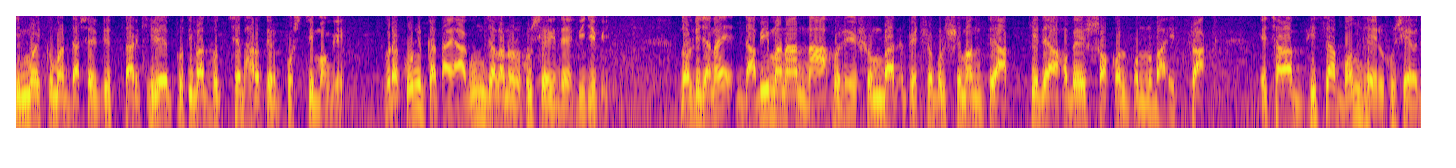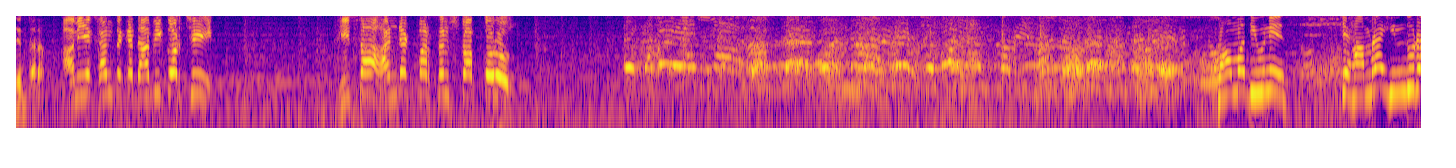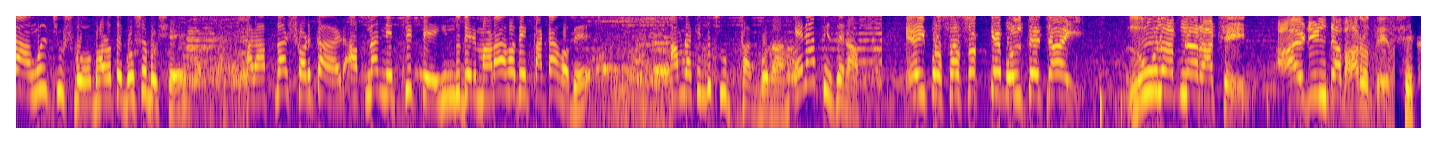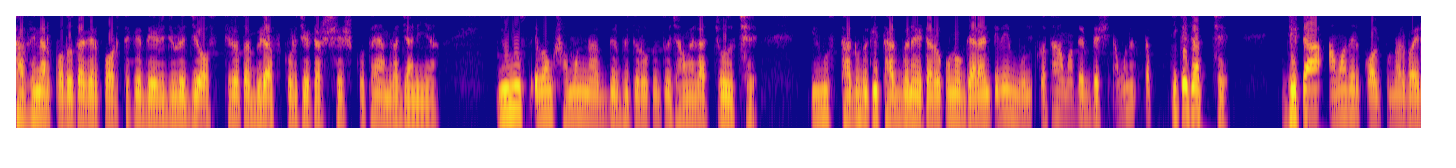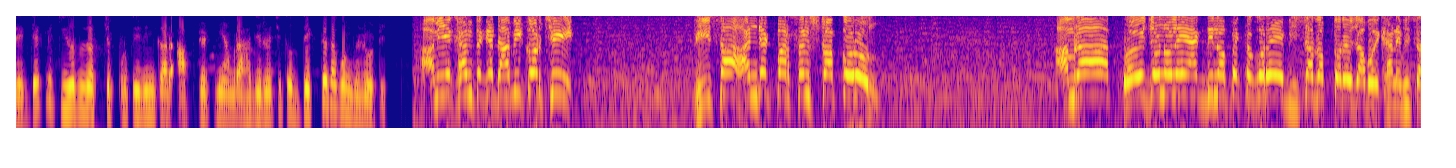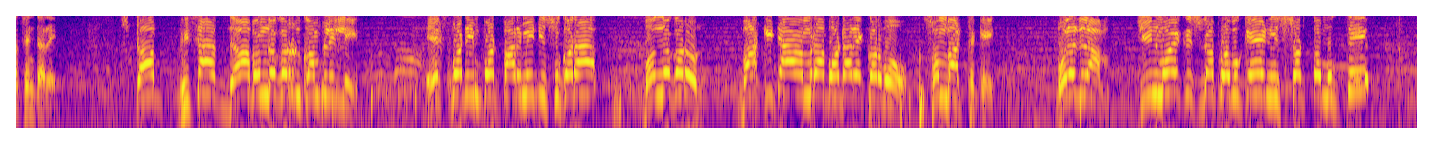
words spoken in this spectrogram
চিন্ময় কুমার দাসের গ্রেপ্তার ঘিরে প্রতিবাদ হচ্ছে ভারতের পশ্চিমবঙ্গে। গোটা কলকাতায় আগুন জ্বালানোর হুঁশিয়ারি দেয় বিজেপি। দলটি জানায়, দাবি মানা না হলে সোমবার পেট্রোপোল সীমান্তে আটকে দেওয়া হবে সকল পণ্যবাহী ট্রাক। এছাড়া ভিসা বন্ধের হুঁশিয়ারি দেন তারা। আমি এখান থেকে দাবি করছি, ভিসা হান্ড্রেড পার্সেন্ট স্টপ করুন। মোহাম্মদ ইউনিস যে আমরা হিন্দুরা আঙুল চুষবো ভারতে বসে বসে আর আপনার সরকার আপনার নেতৃত্বে হিন্দুদের মারা হবে কাটা হবে আমরা কিন্তু চুপ থাকব না। এনাফ ইজ এনাফ এই প্রশাসককে বলতে চাই নুন আপনার আছে আয়োডিনটা ভারতের। শেখ হাসিনার পদত্যাগের পর থেকে দেশ জুড়ে যে অস্থিরতা বিরাজ করছে এটার শেষ কোথায় আমরা জানি না। ইউনুস এবং সমন্বয়কদের ভিতরেও কিন্তু ঝামেলা চলছে। ইউনুস থাকবে কি থাকবে না এটারও কোনো গ্যারান্টি নেই। মূল কথা আমাদের দেশ এমন একটা টিকে যাচ্ছে। যেটা আমাদের কল্পনার বাইরে। এক্স্যাক্টলি কি হতে যাচ্ছে প্রতিদিনকার আপডেট নিয়ে আমরা হাজির হয়েছি, তো দেখতে থাকুন ভিডিওটি। আমি এখান থেকে দাবি করছি, ভিসা হান্ড্রেড পার্সেন্ট স্টপ করুন। আমরা প্রয়োজন হলে একদিন অপেক্ষা করে ভিসা দপ্তরে যাব এখানে ভিসা সেন্টারে। স্টপ ভিসা দেওয়া বন্ধ করুন completely export import permit issue করা বন্ধ করুন। বাকিটা আমরা বর্ডারে করব সোমবার থেকে। বলে দিলাম, চিন্ময় কৃষ্ণ প্রভুকে নিঃশর্ত মুক্তি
